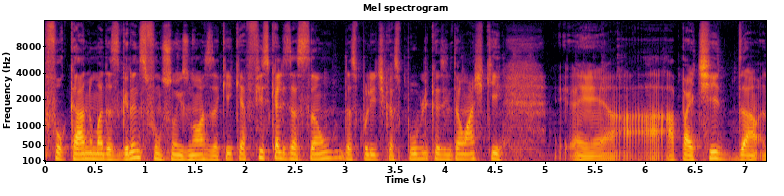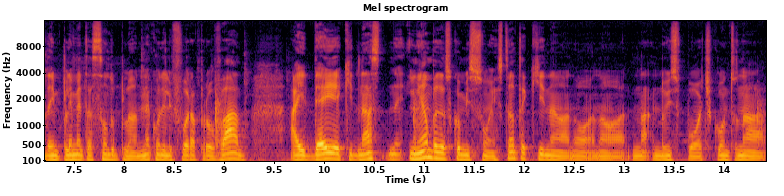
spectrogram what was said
focar numa das grandes funções nossas aqui, que é a fiscalização das políticas públicas. Então, acho que é, a, a, partir da, da, implementação do plano, né, quando ele for aprovado, a ideia é que nas, em ambas as comissões, tanto aqui na, no, no, na, no esporte quanto na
